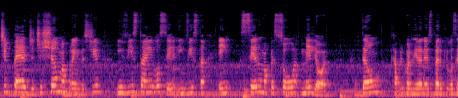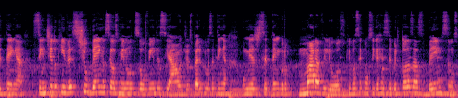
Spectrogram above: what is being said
te pede, te chama para investir, invista em você, invista em ser uma pessoa melhor. Então, Capricorniana, eu espero que você tenha sentido que investiu bem os seus minutos ouvindo esse áudio. Eu espero que você tenha o mês de setembro maravilhoso, que você consiga receber todas as bênçãos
